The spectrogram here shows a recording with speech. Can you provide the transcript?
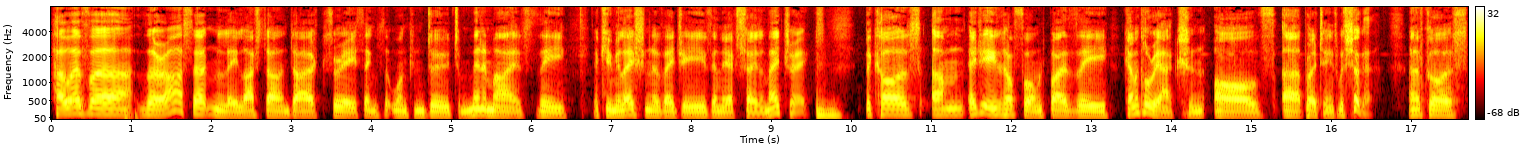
However, there are certainly lifestyle and dietary things that one can do to minimize the accumulation of AGEs in the extracellular matrix. Mm-hmm. Because um, AGEs are formed by the chemical reaction of uh, proteins with sugar. And of course,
